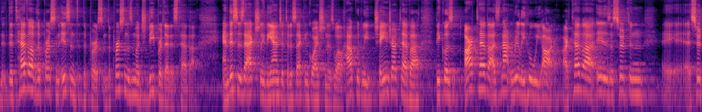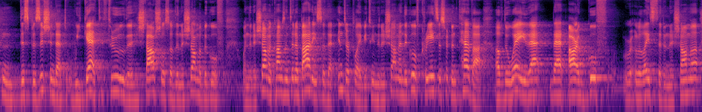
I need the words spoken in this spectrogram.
The, the Teva of the person isn't the person. The person is much deeper than his Teva. And this is actually the answer to the second question as well. How could we change our Teva? Because our Teva is not really who we are. Our Teva is a certain a certain disposition that we get through the hishtalshus of the neshama beguf. When the neshama comes into the body, so that interplay between the neshama and the guf creates a certain teva of the way that, that our guf relates to the neshama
